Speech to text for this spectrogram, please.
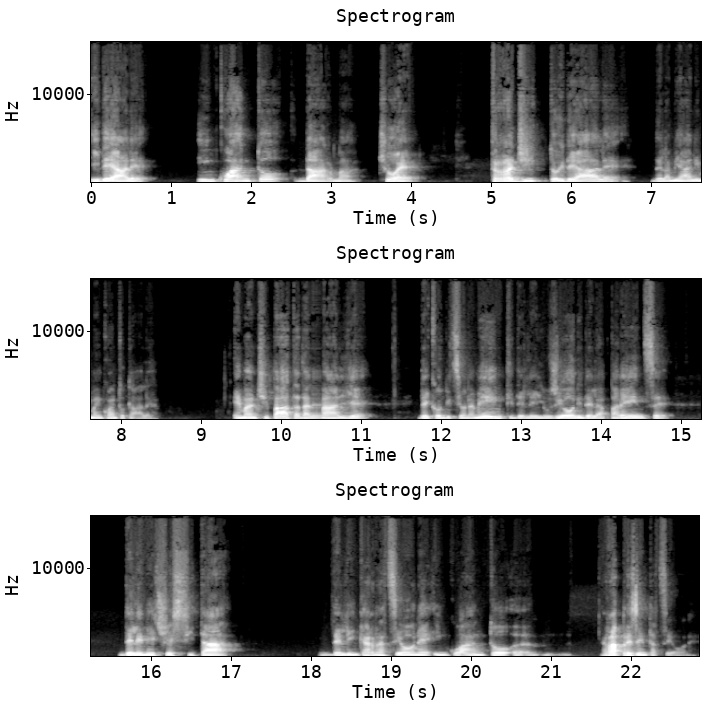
ideale in quanto Dharma, cioè tragitto ideale della mia anima in quanto tale, emancipata dalle maglie dei condizionamenti, delle illusioni, delle apparenze, delle necessità dell'incarnazione in quanto eh, rappresentazione.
